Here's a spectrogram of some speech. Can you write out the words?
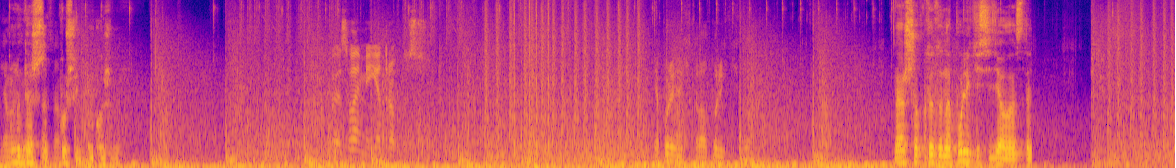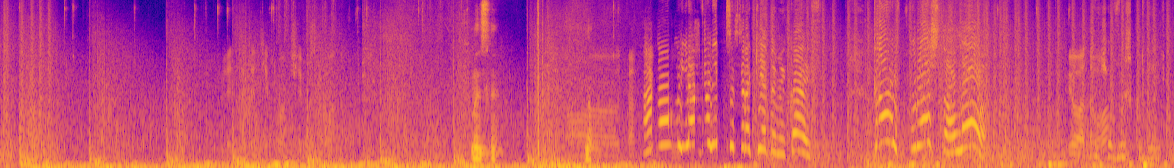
Я Мы даже назад. пушить не можем. Э, С вами я дропнусь. Я пули накидывал, пули накидывал. Надо, чтобы кто-то на пулике сидел, а остальные... Блять, этот тип вообще бесплатно. В смысле? Да. Там А, я полиция с ракетами, кайф! Кайф, просто, алло! Ты одного. чё, вышка, блядь?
